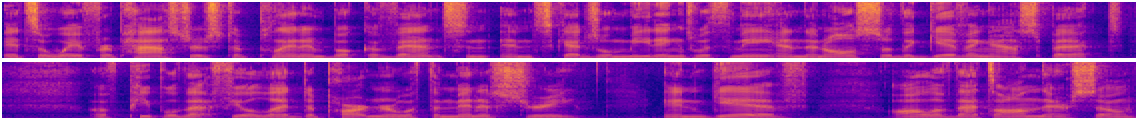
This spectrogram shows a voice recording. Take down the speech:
It's a way for pastors to plan and book events and, and schedule meetings with me, and then also the giving aspect of people that feel led to partner with the ministry and give. All of that's on there. So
